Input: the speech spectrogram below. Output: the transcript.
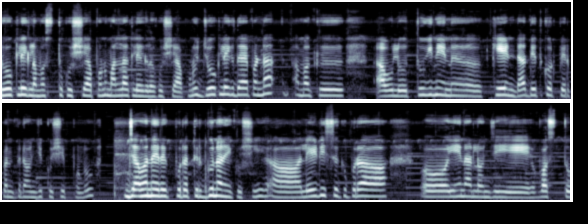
ಜೋಕ್ಲೆಗ್ಲ ಮಸ್ತ್ ಖುಷಿ ಆಪುಂಡು ಮಲ್ಲಕ್ಲೆಗ್ಲ ಖುಷಿ ಆಪುಂಡು. ಜೋಕ್ಲೆಗ್ ದಾಯ ಪಂಡ ನಮಕ್ ಅವಳು ತೂಗಿನೇನು ಕೇಂಡ ದೆತ್ ಕೊರ್ಪೇರು ಪನ್ಪಿನ ಒಂಜಿ ಖುಷಿ ಇಪ್ಪುಂಡು. ಜವನೇರಿಗೆ ಪೂರ ತಿರ್ಗುನನೆ ಖುಷಿ. ಲೇಡೀಸ್ಗೆ ಪೂರ ಏನಾರ್ಲ ಒಂಜಿ ವಸ್ತು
